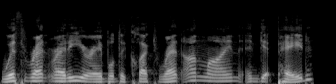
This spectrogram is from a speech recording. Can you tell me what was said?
With RentRedi, you're able to collect rent online and get paid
